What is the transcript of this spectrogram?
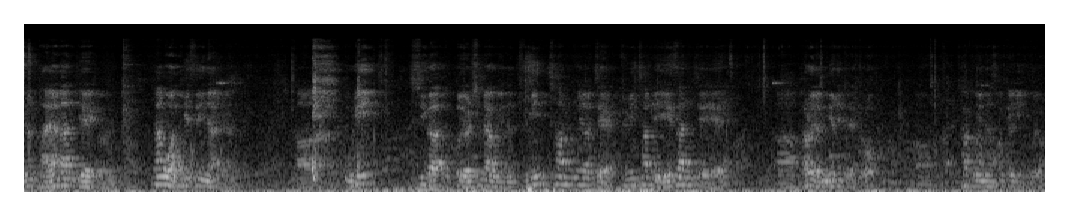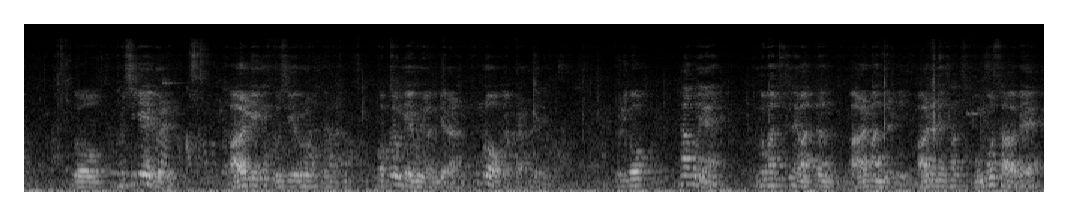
이런 다양한 계획은 향후 어떻게 쓰이냐면 어, 우리 시가 또 열심히 하고 있는 주민참여제, 주민참여 예산제에 어, 바로 연결이 되도록 어, 갖고 있는 성격이 있고요. 또 도시계획을 마을계획 도시계획으로 하는 법정계획으로 연결하는 통로 역할을 하게 됩니다. 그리고 향후에 그동안 추진해왔던 마을 만들기, 마을 르네상스 공모 사업의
